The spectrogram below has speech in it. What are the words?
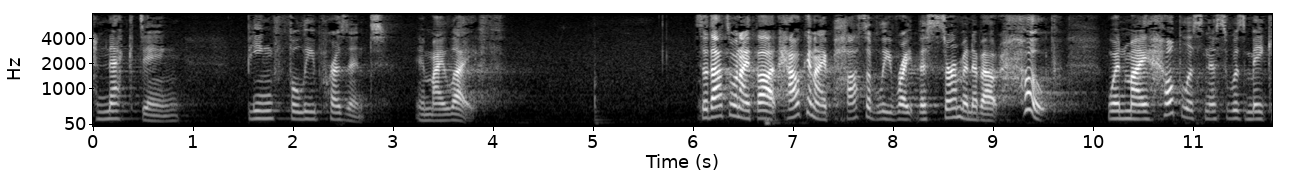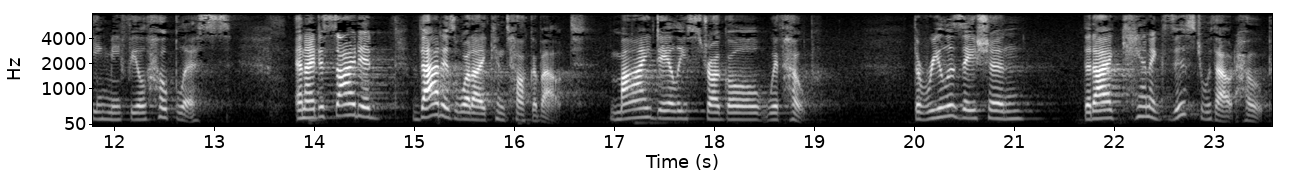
connecting, being fully present in my life. So that's when I thought, how can I possibly write this sermon about hope when my helplessness was making me feel hopeless. And I decided that is what I can talk about my daily struggle with hope. The realization that I can't exist without hope.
